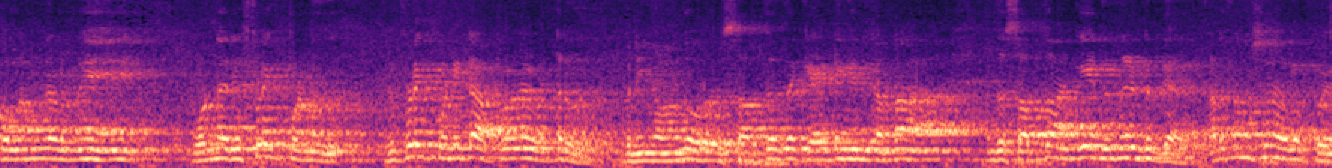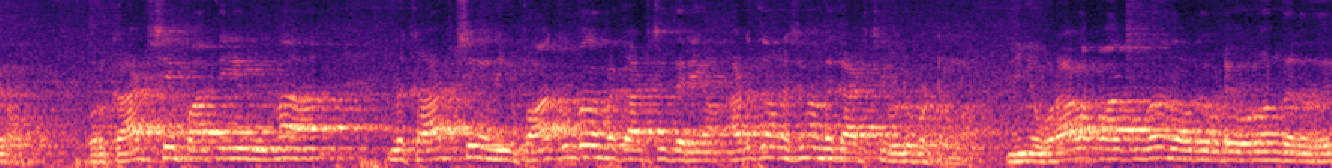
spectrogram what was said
புலன்களுமே ஒன்று ரிஃப்ளெக்ட் பண்ணுது. ரிஃப்ளெக்ட் பண்ணிவிட்டு அப்போவே விட்டுருது. இப்போ நீங்கள் வந்து ஒரு சப்தத்தை கேட்டிங்கன்னு சொன்னால் அந்த சப்தம் அங்கேயே நின்றுட்டு இருக்காரு அடுத்த நிமிஷம் அதில் போயிடும் ஒரு காட்சியை பார்த்தீங்கன்னா இந்த காட்சியை நீங்கள் பார்க்கும்போது அந்த காட்சி தெரியும். அடுத்த நிமிஷம் அந்த காட்சி விடுபட்டுருவோம் நீங்கள் ஒரு ஆளை பார்க்கும்போது அது அவருடைய உருவம் தருது.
